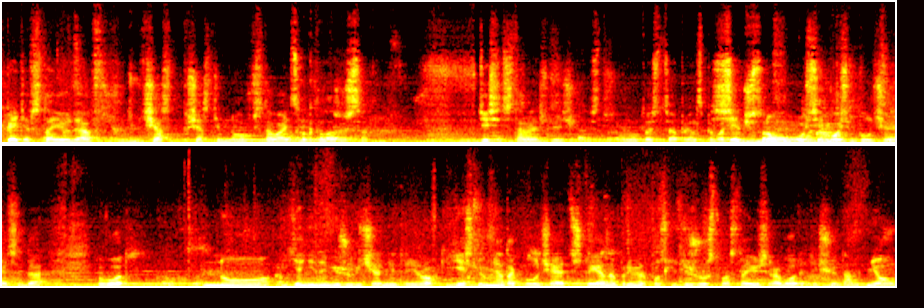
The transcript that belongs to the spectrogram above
в 5 я встаю, да. В- Сейчас, сейчас темно, вставать Сколько ты ложишься? в 10 стараюсь лечь. Ну, то есть у тебя, в принципе, 8 7, часов. ну, 7-8 получается, да. Вот. Но я ненавижу вечерние тренировки. Если у меня так получается, что я, например, после дежурства остаюсь работать еще там днем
